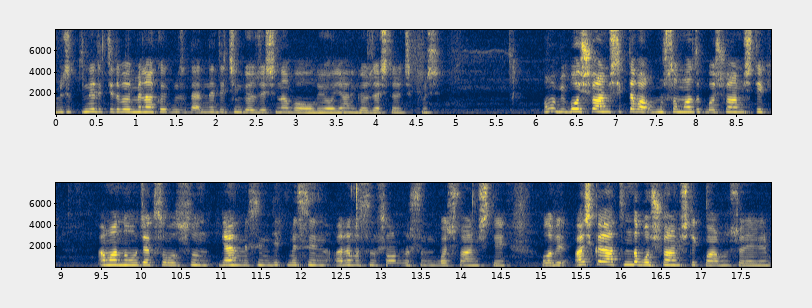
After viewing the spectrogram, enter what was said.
Müzik dinledikçe de böyle melankolik müzikler dinlediği için gözyaşına boğuluyor. Yani gözyaşları çıkmış. Ama bir boş vermişlik de var. Umursamazlık, boş vermişlik. Aman ne olacaksa olsun, gelmesin, gitmesin, aramasın, sormasın, boş vermişliği olabilir. Aşk hayatında boş vermişlik var bunu söyleyebilirim.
